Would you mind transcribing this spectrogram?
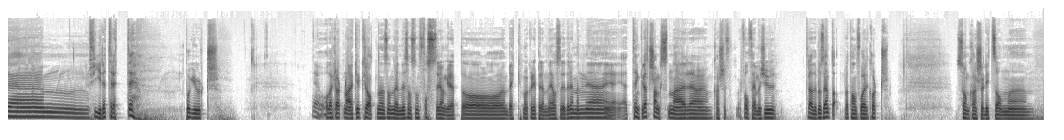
eh, 4,30 på gult. Ja. Og det er klart, nå er ikke kroatene sånn nødvendigvis sånn som fosser i angrep, og Beck må klippe dem ned osv., men jeg, jeg, jeg tenker at sjansen er eh, kanskje i hvert fall 25-30 da, for at han får et kort som kanskje litt sånn eh,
